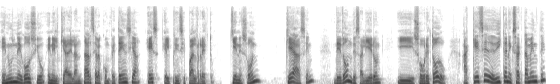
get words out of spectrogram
en un negocio en el que adelantarse a la competencia es el principal reto. ¿Quiénes son? ¿Qué hacen? De dónde salieron y, sobre todo, a qué se dedican exactamente.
